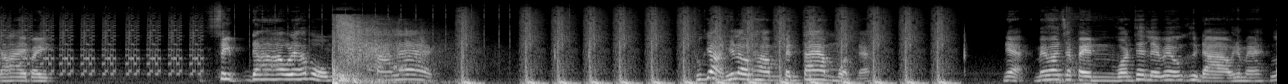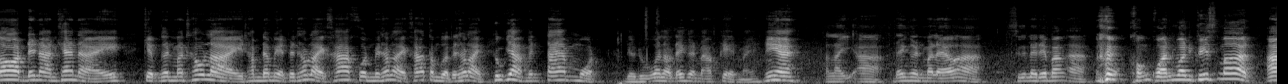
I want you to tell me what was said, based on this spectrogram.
ได้ไปสิบดาวเลยครับผมตาแรก ทุกอย่างที่เราทำเป็นแต้มหมดนะเนี่ยไม่ว่าจะเป็น wanted level ก็คือดาวใช่ไหมรอดได้นานแค่ไหน เก็บเงินมาเท่าไหร่ทำดาเมจไปเท่าไหร่ค่าคนไปเท่าไหร่ค่าตำรวจไปเท่าไหร่ ทุกอย่างเป็นแต้มหมด เดี๋ยวดูว่าเราได้เงินมาอัปเกรดไหมนี่ไงอะไรอะได้เงินมาแล้วอะซื้ออะไรได้บ้างอะ ของขวัญวันคริสต์มาสอ่า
